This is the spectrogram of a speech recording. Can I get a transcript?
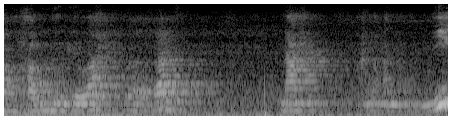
Alhamdulillah terang. Nah, anak-anak ini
